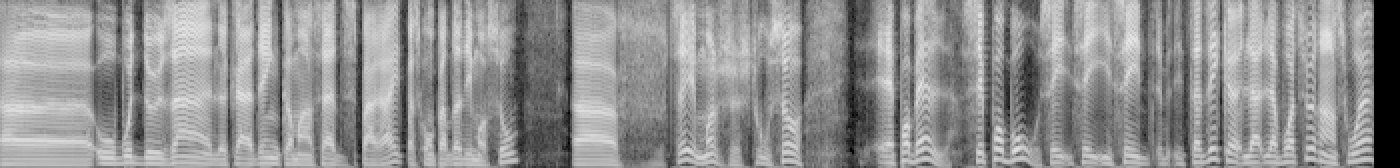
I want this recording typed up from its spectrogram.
Euh, au bout de deux ans, le cladding commençait à disparaître parce qu'on perdait des morceaux. Euh, tu sais, moi, je, je trouve ça. Elle est pas belle. C'est pas beau. C'est, c'est, c'est, c'est-à-dire que la, la voiture en soi,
